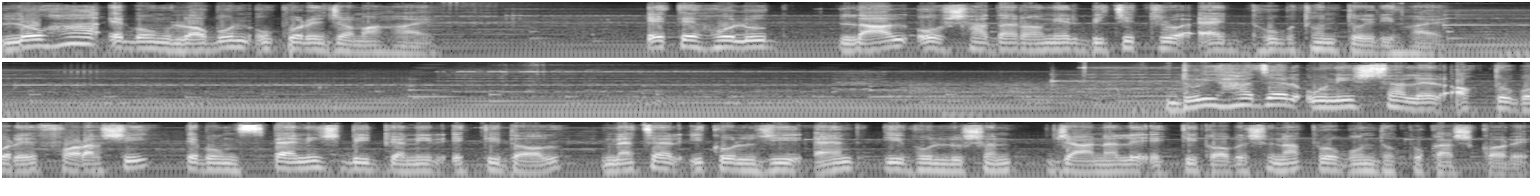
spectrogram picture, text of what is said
লোহা এবং লবণ উপরে জমা হয়। এতে হলুদ, লাল ও সাদা রঙের বিচিত্র এক ধূপধন তৈরি হয়। দুই হাজার উনিশ সালের অক্টোবরে ফরাসি এবং স্প্যানিশ বিজ্ঞানীর একটি দল ন্যাচার ইকোলজি অ্যান্ড ইভলিউশন জার্নালে একটি গবেষণা প্রবন্ধ প্রকাশ করে।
